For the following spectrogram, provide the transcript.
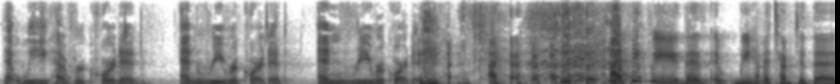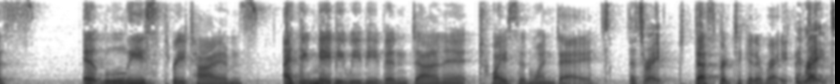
that we have recorded and re recorded and re recorded. Yes. I, I think we, this, we have attempted this at least three times. I think maybe we've even done it twice in one day. That's right. Desperate to get it right. Right.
